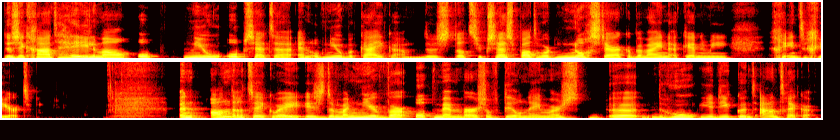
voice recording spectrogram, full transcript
Dus ik ga het helemaal opnieuw opzetten en opnieuw bekijken. Dus dat succespad wordt nog sterker bij mijn academy geïntegreerd. Een andere takeaway is de manier waarop members of deelnemers, uh, hoe je die kunt aantrekken.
